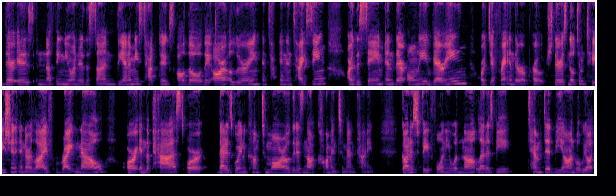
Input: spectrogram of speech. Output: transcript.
there is nothing new under the sun. The enemy's tactics, although they are alluring and, enticing, are the same and they're only varying or different in their approach. There is no temptation in our life right now or in the past or that is going to come tomorrow that is not common to mankind. God is faithful and He would not let us be tempted beyond what we are,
